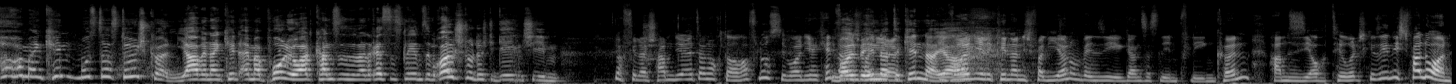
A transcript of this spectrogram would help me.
Oh, mein Kind muss das durch können. Ja, wenn dein Kind einmal Polio hat, kannst du den Rest des Lebens im Rollstuhl durch die Gegend schieben. Ja, vielleicht haben die Eltern auch darauf Lust. Sie wollen ihre Kinder Die wollen nicht behinderte verlieren. Kinder, ja. Die wollen ihre Kinder nicht verlieren und wenn sie ihr ganzes Leben pflegen können, haben sie sie auch theoretisch gesehen nicht verloren.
